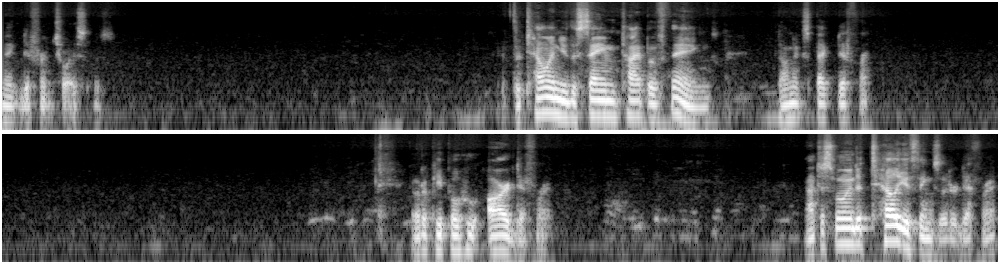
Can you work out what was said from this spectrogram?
make different choices. If they're telling you the same type of things, don't expect different. Go to people who are different. Not just willing to tell you things that are different,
